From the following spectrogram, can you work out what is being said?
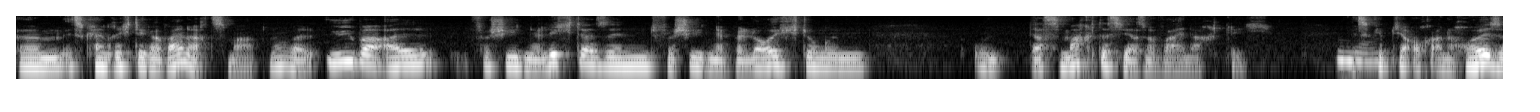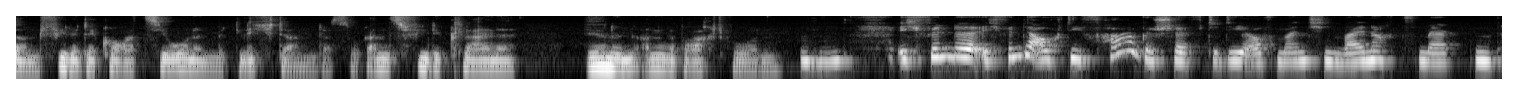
ähm, ist kein richtiger Weihnachtsmarkt, ne? weil überall verschiedene Lichter sind, verschiedene Beleuchtungen und das macht es ja so weihnachtlich. Ja. Es gibt ja auch an Häusern viele Dekorationen mit Lichtern, dass so ganz viele kleine Birnen angebracht wurden. Mhm. Ich finde, ich finde auch die Fahrgeschäfte, die auf manchen Weihnachtsmärkten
